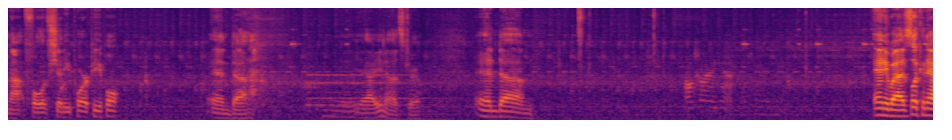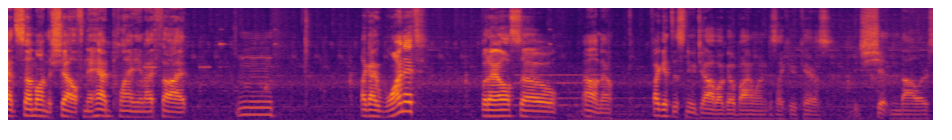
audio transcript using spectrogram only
not full of shitty poor people. And uh, yeah, you know it's true. And um, I'll try again. anyway, I was looking at some on the shelf, and they had plenty, and I thought, mm, like I want it, but I also I don't know. If I get this new job, I'll go buy one because like who cares? Be shitting dollars.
